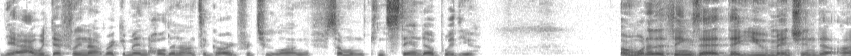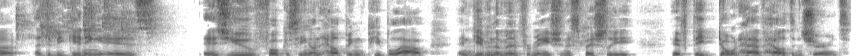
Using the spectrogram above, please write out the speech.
yeah, I would definitely not recommend holding on to guard for too long if someone can stand up with you. And one of the things that that you mentioned uh, at the beginning is is you focusing on helping people out and giving them information, especially if they don't have health insurance.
